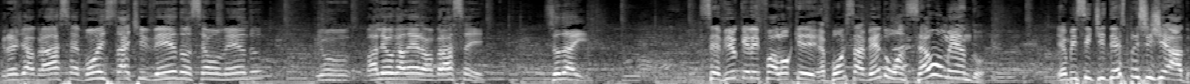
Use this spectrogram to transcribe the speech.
Grande abraço, é bom estar te vendo, Anselmo Mendo. E um... Valeu, galera, um abraço aí. Isso daí. Você viu que ele falou que é bom estar vendo o Anselmo Mendo. Eu me senti desprestigiado,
